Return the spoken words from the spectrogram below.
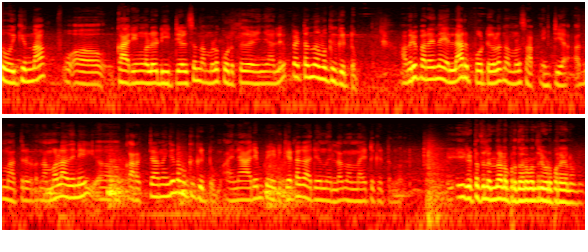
ചോദിക്കുന്ന കാര്യങ്ങൾ ഡീറ്റെയിൽസ് നമ്മൾ കൊടുത്തു കഴിഞ്ഞാൽ പെട്ടെന്ന് നമുക്ക് കിട്ടും. അവർ പറയുന്ന എല്ലാ റിപ്പോർട്ടുകളും നമ്മൾ സബ്മിറ്റ് ചെയ്യുക അത് മാത്രമേ ഉള്ളൂ. നമ്മൾ അതിന് കറക്റ്റാണെങ്കിൽ നമുക്ക് കിട്ടും. അതിന് ആരും പേടിക്കേണ്ട കാര്യമൊന്നുമില്ല. നന്നായിട്ട് കിട്ടുന്നുണ്ട്. ഈ ഘട്ടത്തിൽ എന്താണ് പ്രധാനമന്ത്രിയോട് പറയാനുള്ളത്?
